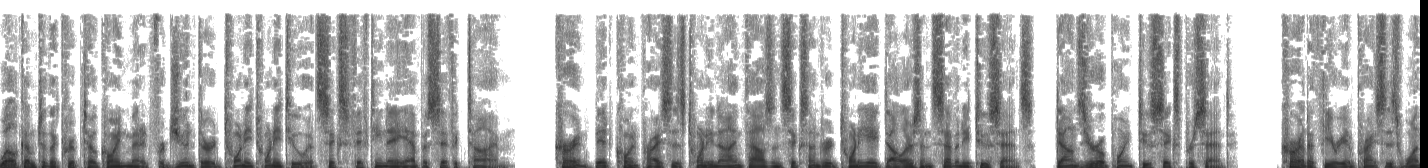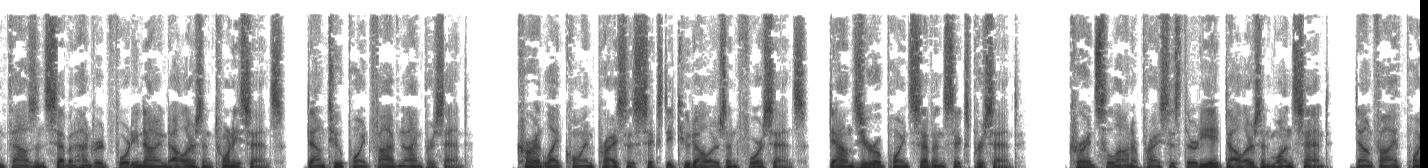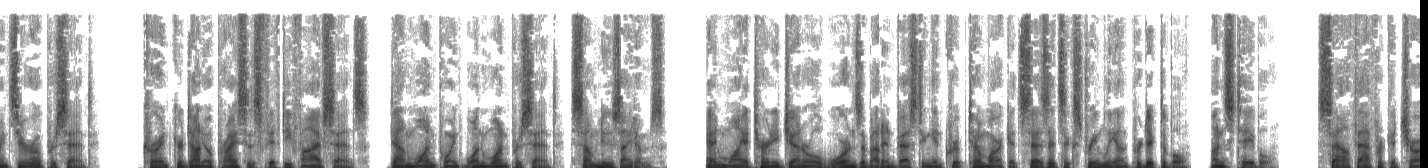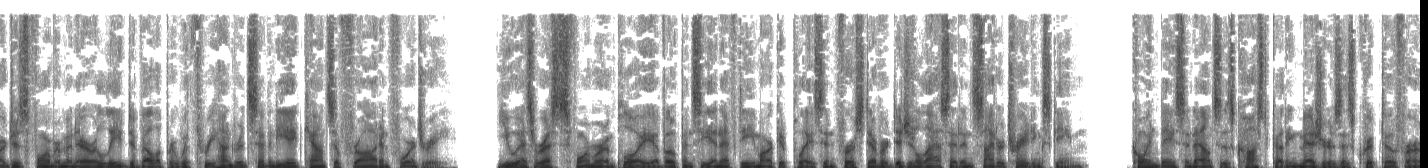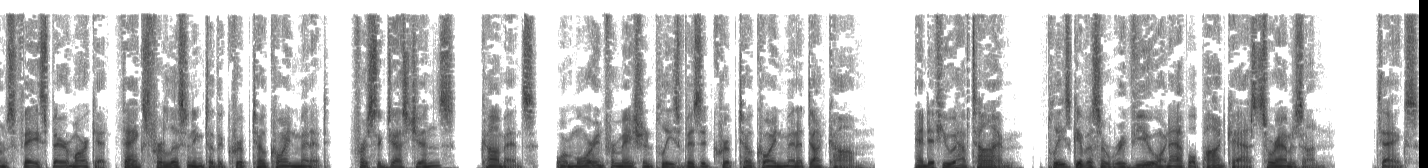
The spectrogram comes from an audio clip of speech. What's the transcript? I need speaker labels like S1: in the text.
S1: Welcome to the Crypto Coin Minute for June 3, 2022 at 6:15 a.m. Pacific Time. Current Bitcoin price is $29,628.72, down 0.26%. Current Ethereum price is $1,749.20, down 2.59%. Current Litecoin price is $62.04, down 0.76%. Current Solana price is $38.01, down 5.0%. Current Cardano price is 55 cents, down 1.11%. Some news items. NY Attorney General warns about investing in crypto market says it's extremely unpredictable, unstable. South Africa charges former Monero lead developer with 378 counts of fraud and forgery. U.S. arrests former employee of OpenSea NFT marketplace in first ever digital asset insider trading scheme. Coinbase announces cost-cutting measures as crypto firms face bear market. Thanks for listening to the Crypto Coin Minute. For suggestions, comments, or more information please visit cryptocoinminute.com. And if you have time, please give us a review on Apple Podcasts or Amazon. Thanks.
